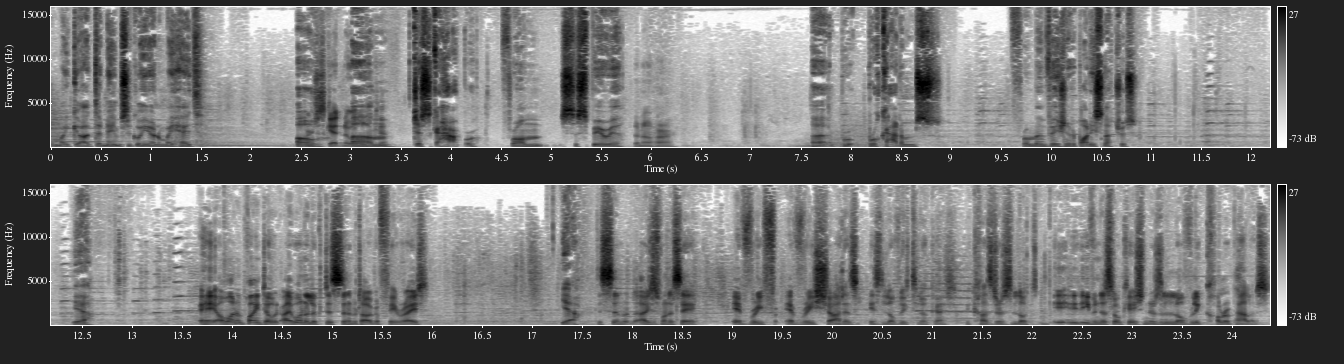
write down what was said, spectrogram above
oh my god, the names are going out of my head. Oh, just getting old, um. Jessica Harper from Suspiria. Don't know her. Uh, Bro- Brooke Adams from Invasion of the Body Snatchers. Yeah, Hey, I want to point out. I want to look at the cinematography, right? yeah. the cinema, I just want to say every every shot is, is lovely to look at because there's lo- even this location there's a lovely color palette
